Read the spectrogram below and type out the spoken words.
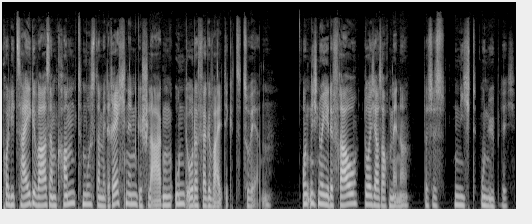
Polizeigewahrsam kommt, muss damit rechnen, geschlagen und oder vergewaltigt zu werden. Und nicht nur jede Frau, durchaus auch Männer. Das ist nicht unüblich.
